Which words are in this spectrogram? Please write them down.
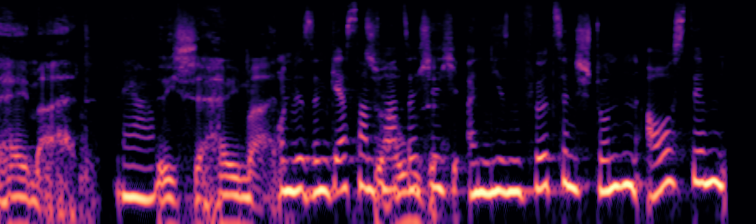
Heimat. Ja. Das ist Heimat. Und wir sind gestern Zu Hause. tatsächlich an diesen 14 Stunden aus dem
